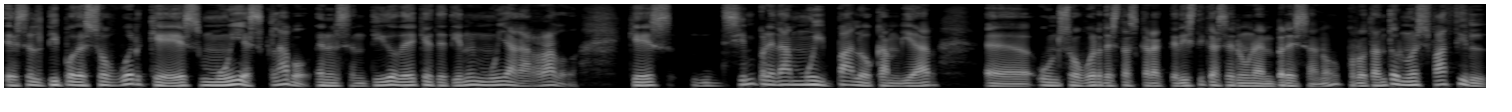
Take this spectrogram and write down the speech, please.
es el tipo de software que es muy esclavo, en el sentido de que te tienen muy agarrado, que es siempre da muy palo cambiar eh, un software de estas características en una empresa, ¿no? Por lo tanto, no es fácil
